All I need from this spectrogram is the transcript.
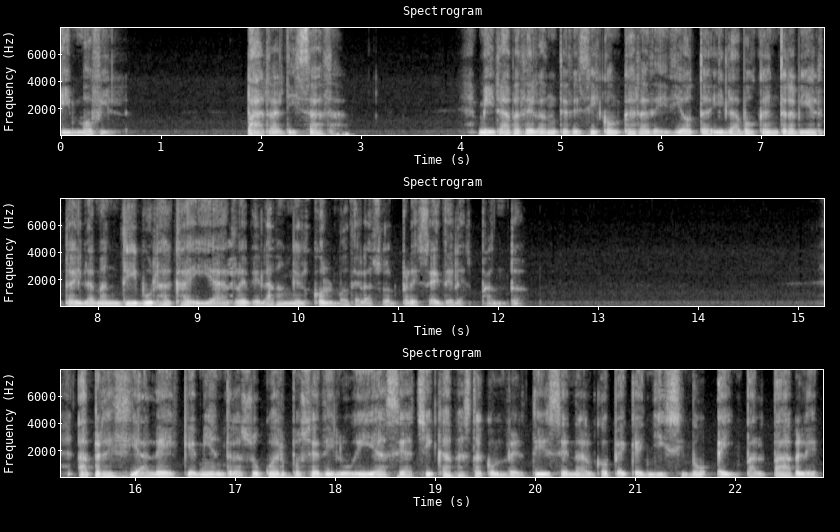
Inmóvil, paralizada, Miraba delante de sí con cara de idiota y la boca entreabierta y la mandíbula caía. Revelaban el colmo de la sorpresa y del espanto. Apreciale que mientras su cuerpo se diluía se achicaba hasta convertirse en algo pequeñísimo e impalpable,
